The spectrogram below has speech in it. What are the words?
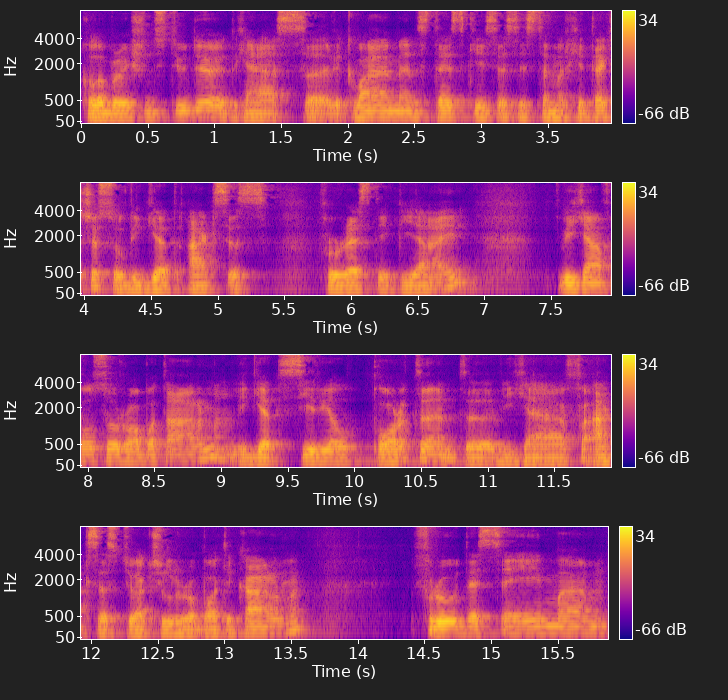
collaboration studio. It has uh, requirements, test cases, system architecture. So we get access for REST API. We have also robot arm. We get serial port and uh, we have access to actual robotic arm through the same um,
